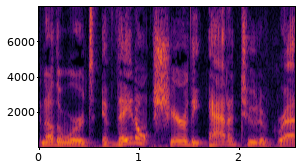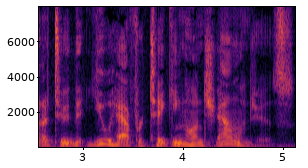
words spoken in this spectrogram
In other words, if they don't share the attitude of gratitude that you have for taking on challenges,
